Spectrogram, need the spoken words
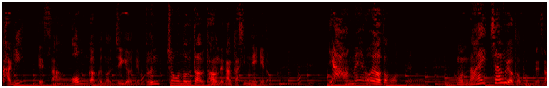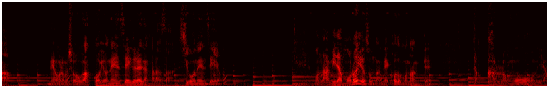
限ってさ、音楽の授業で文鳥の歌を歌うんでなんか知んねえけど、やめろよと思って。もう泣いちゃうよと思ってさ、ね、俺も小学校4年生ぐらいだからさ、4、5年生よ。もう涙もろいよ、そんなね、子供なんて。だからもう、や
